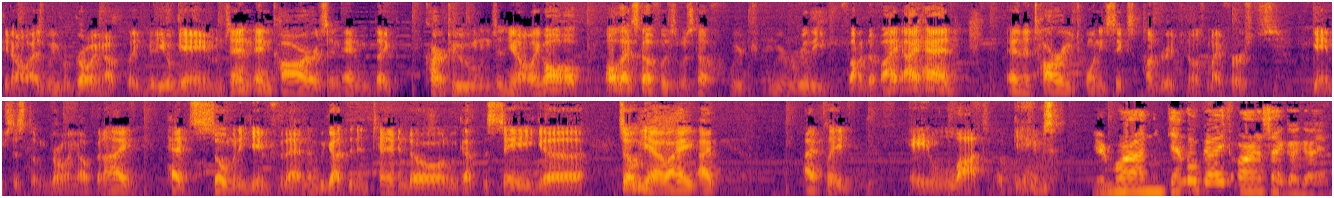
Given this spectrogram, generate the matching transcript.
you know, as we were growing up, like video games and and cars and and like cartoons and you know like all all that stuff was was stuff we were, we were really fond of. I I had an Atari 2600, you know, it was my first game system growing up, and I had so many games for that. And then we got the Nintendo, and we got the Sega. So yeah, I I, I played a lot of games. You're more a Nintendo guy or a Sega guy?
